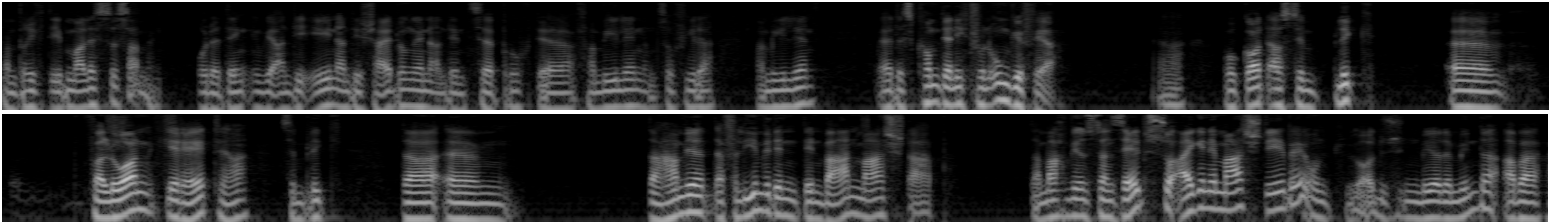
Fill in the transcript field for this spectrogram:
dann bricht eben alles zusammen. Oder denken wir an die Ehen, an die Scheidungen, an den Zerbruch der Familien und so vieler Familien. Äh, das kommt ja nicht von ungefähr. Ja, wo Gott aus dem Blick äh, verloren gerät, ja, aus dem Blick, da, ähm, da haben wir, da verlieren wir den, den wahren Maßstab. Da machen wir uns dann selbst so eigene Maßstäbe und ja, die sind mehr oder minder, aber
